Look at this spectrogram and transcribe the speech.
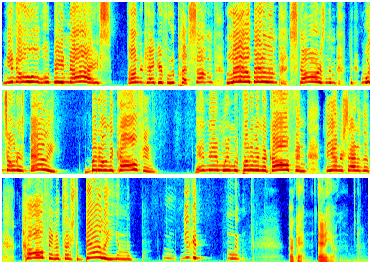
you know what would be nice? Undertaker, if we put something, little bit of them stars and them, what's on his belly, but on the coffin. And then when we put him in the coffin, the underside of the coffin will touch the belly, and the, you could. Okay. Anyhow,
